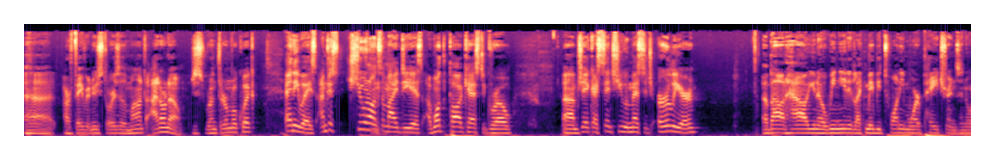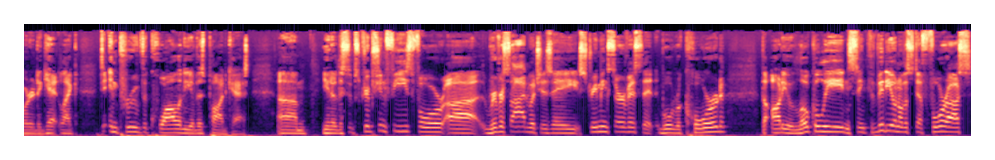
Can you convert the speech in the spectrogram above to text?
Uh, our favorite news stories of the month. I don't know. Just run through them real quick. Anyways, I'm just chewing on some ideas. I want the podcast to grow. Um, Jake, I sent you a message earlier about how you know we needed like maybe 20 more patrons in order to get like to improve the quality of this podcast um, you know the subscription fees for uh, riverside which is a streaming service that will record the audio locally and sync the video and all the stuff for us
